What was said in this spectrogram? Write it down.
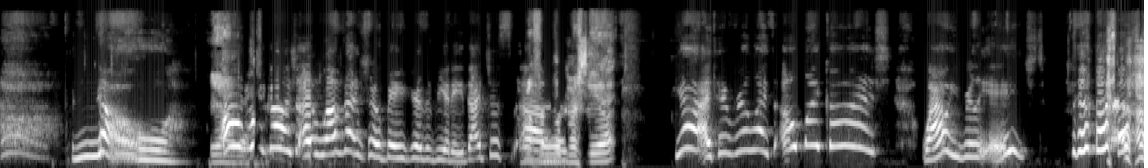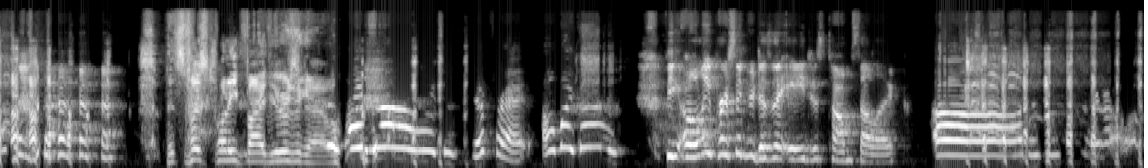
no. Yeah, oh my gosh, I love that show, Baker and the Beauty. That just um, Garcia. Yeah, I didn't realize. Oh my gosh! Wow, he really aged. this was 25 years ago. I know, it's different. Oh my gosh. The only person who doesn't age is Tom Selleck. Oh, this is true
